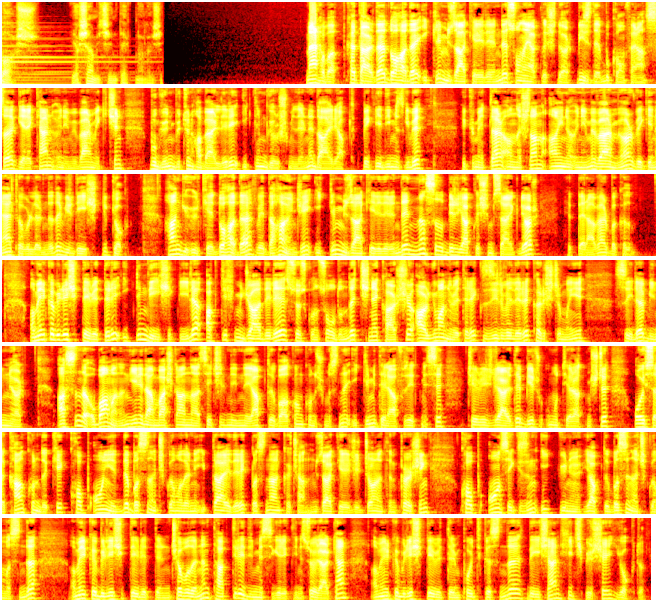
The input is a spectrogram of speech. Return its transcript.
Boş, yaşam için teknoloji. Merhaba, Katar'da Doha'da iklim müzakerelerinde sona yaklaşılıyor. Biz de bu konferansa gereken önemi vermek için bugün bütün haberleri iklim görüşmelerine dair yaptık. Beklediğimiz gibi hükümetler anlaşılan aynı önemi vermiyor ve genel tavırlarında da bir değişiklik yok. Hangi ülke Doha'da ve daha önce iklim müzakerelerinde nasıl bir yaklaşım sergiliyor? Hep beraber bakalım. Amerika Birleşik Devletleri iklim değişikliğiyle aktif mücadele söz konusu olduğunda Çin'e karşı argüman üreterek zirveleri karıştırmayısıyla biliniyor. Aslında Obama'nın yeniden başkanlığa seçildiğinde yaptığı balkon konuşmasında iklimi telaffuz etmesi çevrecilerde bir umut yaratmıştı. Oysa Cancun'daki COP17'de basın açıklamalarını iptal ederek basından kaçan müzakereci Jonathan Pershing, COP18'in ilk günü yaptığı basın açıklamasında Amerika Birleşik Devletleri'nin çabalarının takdir edilmesi gerektiğini söylerken Amerika Birleşik Devletleri'nin politikasında değişen hiçbir şey yoktu.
